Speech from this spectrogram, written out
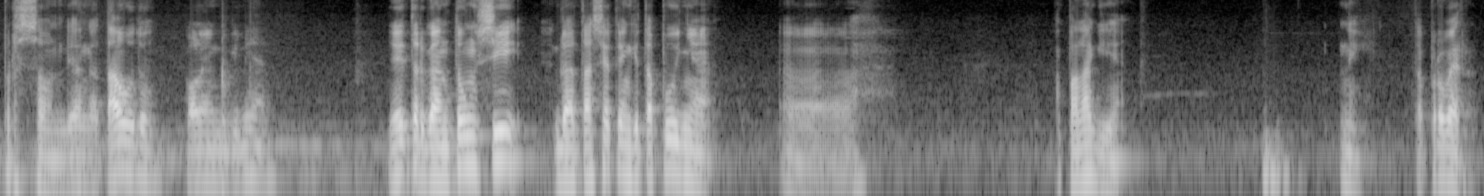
Person dia nggak tahu tuh kalau yang beginian. Jadi tergantung si dataset yang kita punya uh, apa lagi ya nih tupperware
